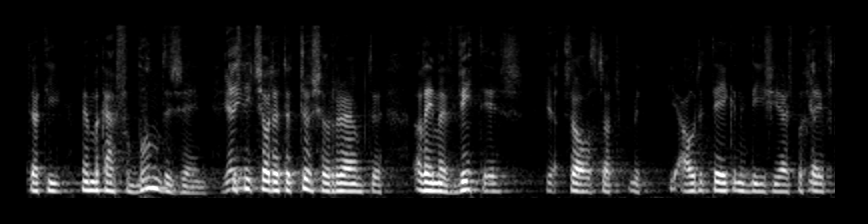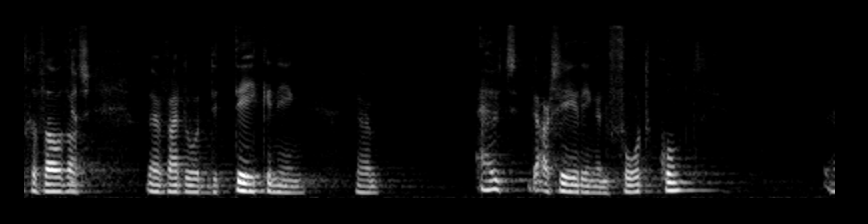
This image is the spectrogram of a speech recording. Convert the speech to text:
dat die met elkaar verbonden zijn. het is niet zo dat de tussenruimte alleen maar wit is, ja. zoals dat met die oude tekening die je zojuist begreep het geval was, uh, waardoor de tekening uh, uit de arceringen voortkomt uh,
